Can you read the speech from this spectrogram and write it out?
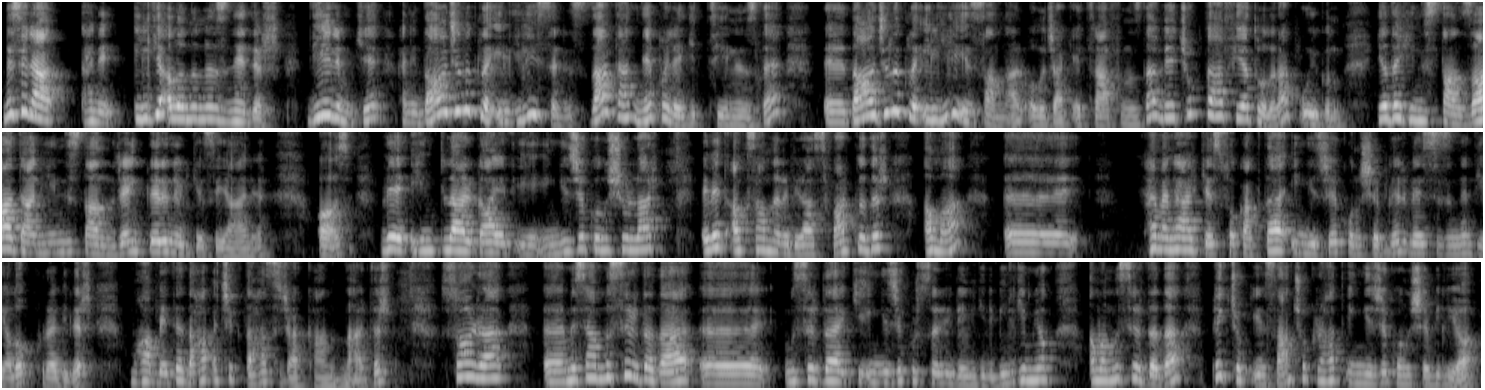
mesela hani ilgi alanınız nedir? Diyelim ki hani dağcılıkla ilgiliyseniz zaten Nepal'e gittiğinizde e, dağcılıkla ilgili insanlar olacak etrafınızda ve çok daha fiyat olarak uygun. Ya da Hindistan zaten Hindistan renklerin ülkesi yani. Ve Hintliler gayet iyi İngilizce konuşurlar. Evet aksanları biraz farklıdır ama e, hemen herkes sokakta İngilizce konuşabilir ve sizinle diyalog kurabilir. Muhabbete daha açık, daha sıcakkanlılardır. Sonra e, mesela Mısır'da da e, Mısır'daki İngilizce kursları ile ilgili bilgim yok ama Mısır'da da pek çok insan çok rahat İngilizce konuşabiliyor.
